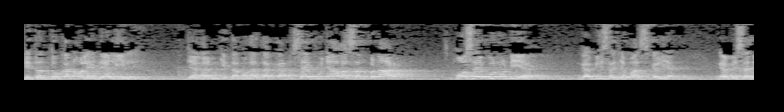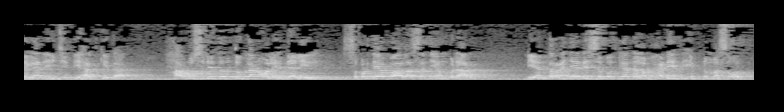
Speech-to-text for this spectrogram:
ditentukan oleh dalil. Jangan kita mengatakan saya punya alasan benar, mau saya bunuh dia. Nggak bisa jemaah sekalian. nggak bisa dengan ijtihad kita. Harus ditentukan oleh dalil. Seperti apa alasan yang benar? Di antaranya disebutkan dalam hadis Ibnu Mas'ud.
